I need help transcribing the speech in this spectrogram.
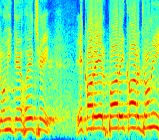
জমিতে হয়েছে একরের পর একর জমি,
